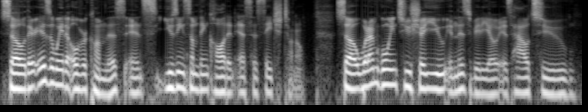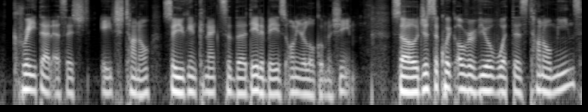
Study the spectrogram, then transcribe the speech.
So there is a way to overcome this, and it's using something called an SSH tunnel. So what I'm going to show you in this video is how to create that SSH tunnel so you can connect to the database on your local machine. So just a quick overview of what this tunnel means.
